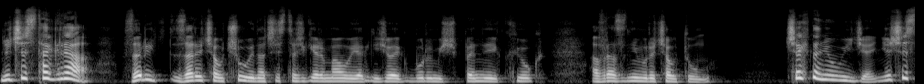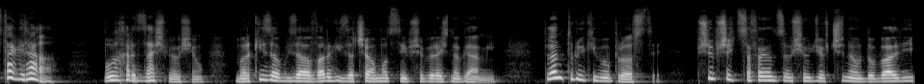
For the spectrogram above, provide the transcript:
Nieczysta gra! Zary zaryczał czuły na czystość gier mały jak niziołek burmistrz Penny Kruk, a wraz z nim ryczał tłum. Czech na nią idzie! Nieczysta gra! Bunhard zaśmiał się. Markiza oblizała wargi i zaczęła mocniej przebierać nogami. Plan trójki był prosty. Przyprzeć cofającą się dziewczynę do bali,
